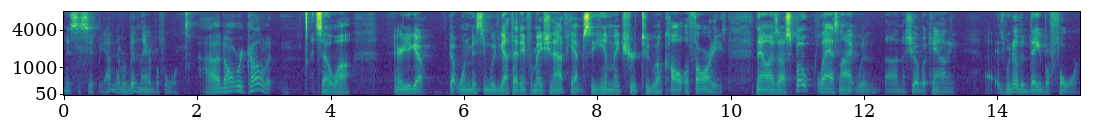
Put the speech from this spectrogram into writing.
Mississippi. I've never been there before. I don't recall it. So uh, there you go. Got one missing. We've got that information out. If you happen to see him, make sure to uh, call authorities. Now, as I spoke last night with uh, Neshoba County, uh, as we know, the day before,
